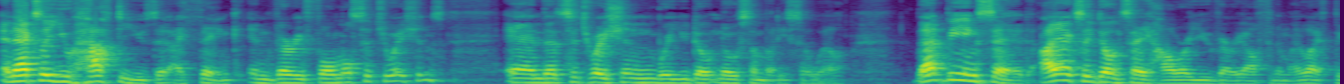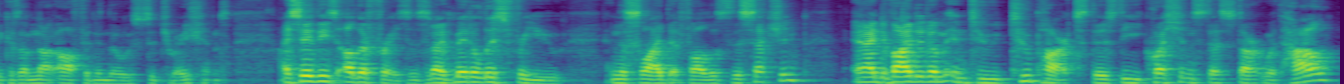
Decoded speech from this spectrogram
And actually you have to use it, I think, in very formal situations and that situation where you don't know somebody so well. That being said, I actually don't say how are you very often in my life because I'm not often in those situations. I say these other phrases and I've made a list for you in the slide that follows this section. And I divided them into two parts. There's the questions that start with how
